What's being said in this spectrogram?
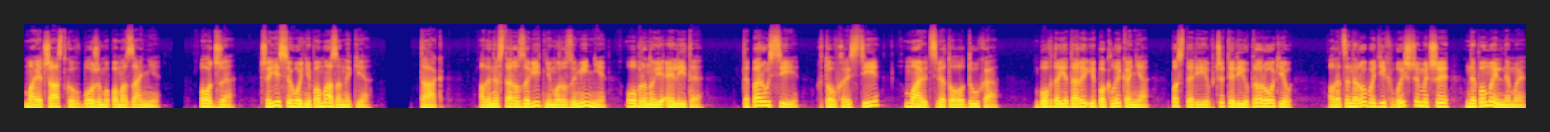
має частку в Божому помазанні. Отже, чи є сьогодні помазаники? Так, але не в старозавітньому розумінні обраної еліти. Тепер усі, хто в Христі, мають Святого Духа. Бог дає дари і покликання пастирів, вчителів, пророків, але це не робить їх вищими чи непомильними.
